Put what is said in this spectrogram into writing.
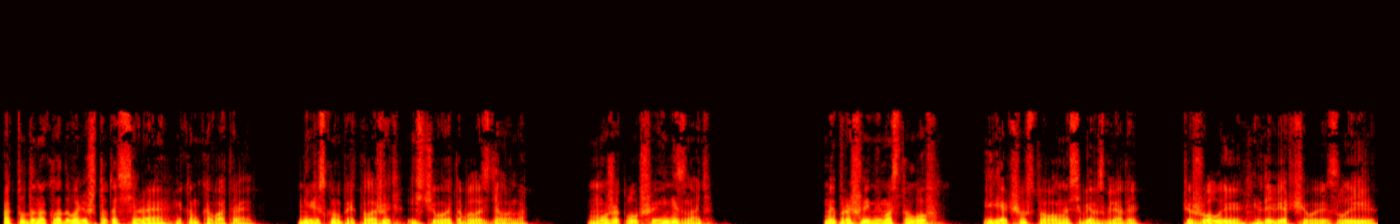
Оттуда накладывали что-то серое и комковатое. Не рискну предположить, из чего это было сделано. Может, лучше и не знать. Мы прошли мимо столов, и я чувствовал на себе взгляды. Тяжелые, недоверчивые, злые.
